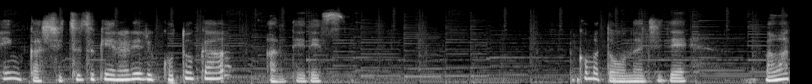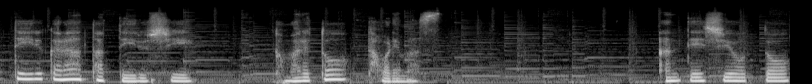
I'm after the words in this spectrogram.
変化し続けられることが安定です。コマと同じで回っているから立っているし止まると倒れます。安定しようと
